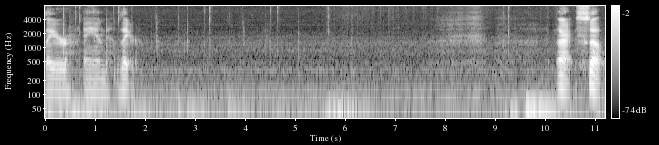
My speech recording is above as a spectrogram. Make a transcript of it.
there, and there. Alright, so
